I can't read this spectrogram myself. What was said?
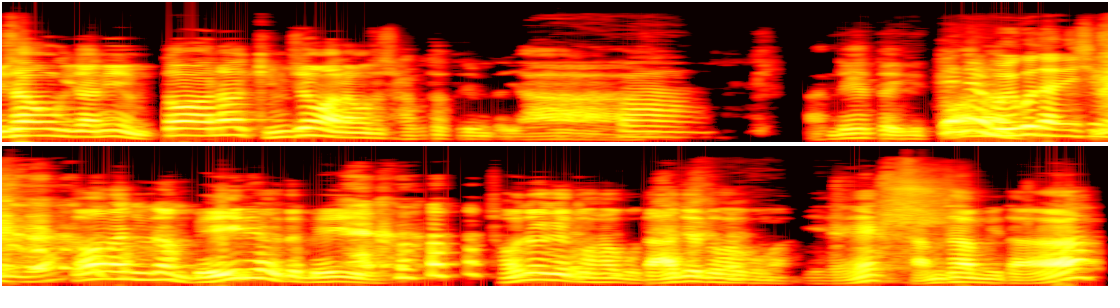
이상호 기자님, 떠 하나 김지영 아나운서 잘 부탁드립니다. 야, 와. 안 되겠다. 이 펜을 떠하나. 몰고 다니시는데요? 떠하나님이랑 매일 해야 돼, 매일. 저녁에도 하고, 낮에도 하고, 막. 예, 감사합니다.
